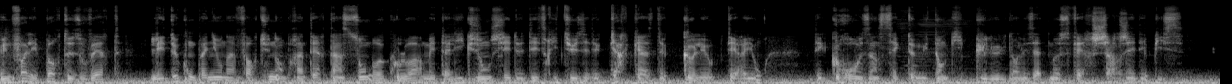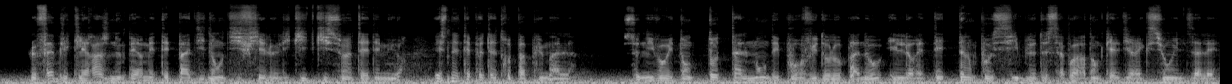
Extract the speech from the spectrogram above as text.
Une fois les portes ouvertes, les deux compagnons d'infortune empruntèrent un sombre couloir métallique jonché de détritus et de carcasses de coléoptérions, des gros insectes mutants qui pullulent dans les atmosphères chargées d'épices. Le faible éclairage ne permettait pas d'identifier le liquide qui suintait des murs, et ce n'était peut-être pas plus mal. Ce niveau étant totalement dépourvu d'holoplano, il leur était impossible de savoir dans quelle direction ils allaient.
